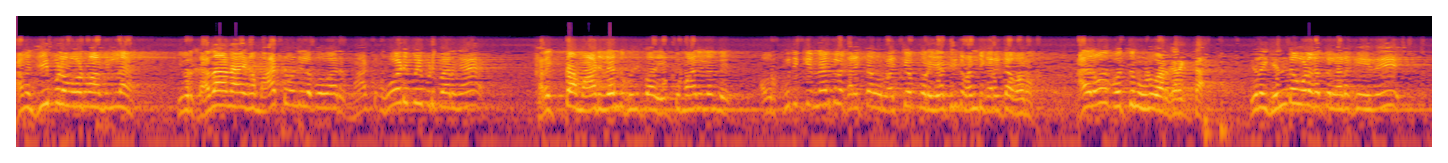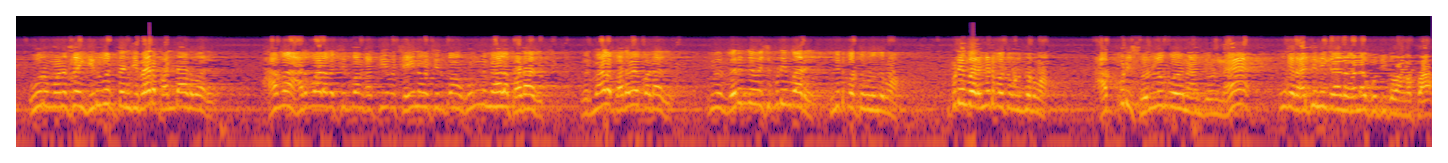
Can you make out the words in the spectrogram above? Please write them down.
அவன் ஜீப்ல ஓடுவான் இல்ல. இவர் கதாநாயகன் மாட்டு வண்டியில போவாரு. மாட்டு ஓடி போய் பிடிப்பாருங்க கரெக்டா மாடியில இருந்து குதிப்பாரு. எட்டு மாடியில இருந்து அவர் குதிக்கிற நேரத்துல கரெக்டா ஒரு வைக்க போற ஏத்திட்டு வண்டி கரெக்டா வரும். அதுல வந்து பொத்துன்னு விழுவார் கரெக்டா இதுல எந்த உலகத்தில் நடக்குது? ஒரு மனுஷன் இருபத்தஞ்சு பேரை பந்தாடுவாரு. அவன் அருவாளை வச்சிருப்பான் கத்திய செயினை வச்சிருப்பான் ஒண்ணு மேல படாது. இவர் மேல படவே படாது. இவர் வெறிஞ்ச வச்சு பிடிப்பாரு இங்கிட்டு பத்து விழுந்துருவான். பிடிப்பாரு இங்கிட்டு பத்து விழுந்துருவான். அப்படி சொல்லும் போது நான் சொன்னேன் இங்க ரஜினிகாந்த் வேணா கூட்டிட்டு வாங்கப்பா.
